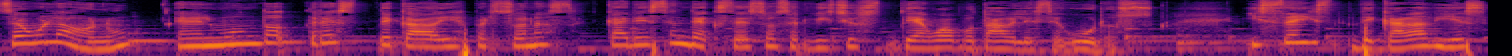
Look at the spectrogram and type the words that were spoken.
Según la ONU, en el mundo 3 de cada 10 personas carecen de acceso a servicios de agua potable seguros y 6 de cada 10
